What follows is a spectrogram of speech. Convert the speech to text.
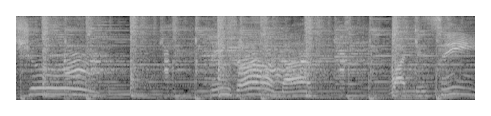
Show things are not what they seem.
